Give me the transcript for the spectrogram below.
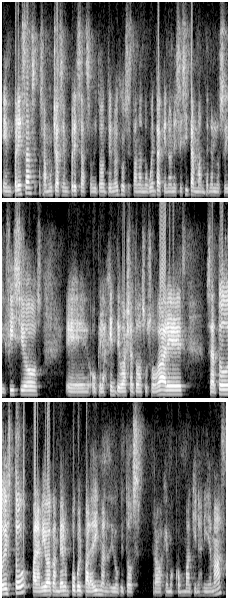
empresas, o sea, muchas empresas, sobre todo en tecnológicos, se están dando cuenta que no necesitan mantener los edificios eh, o que la gente vaya a todos sus hogares. O sea, todo esto para mí va a cambiar un poco el paradigma, no digo que todos trabajemos con máquinas ni demás,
